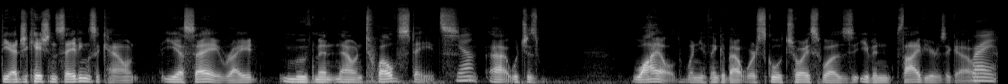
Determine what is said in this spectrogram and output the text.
the Education Savings Account, ESA, right? Movement now in 12 states, Yeah. uh, which is wild when you think about where school choice was even five years ago. Right.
